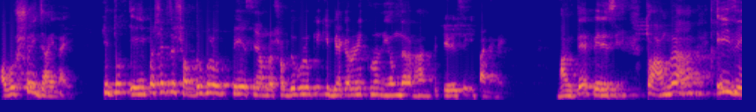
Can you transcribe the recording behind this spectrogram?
অবশ্যই যায় নাই। কিন্তু এই পাশের যে শব্দগুলো পেয়েছি আমরা, শব্দগুলোকে কি ব্যাকরণিক কোনো নিয়ম দ্বারা ভাঙতে পেরেছি কি পারে নাই? ভাঙতে পেরেছি। তো আমরা এই যে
